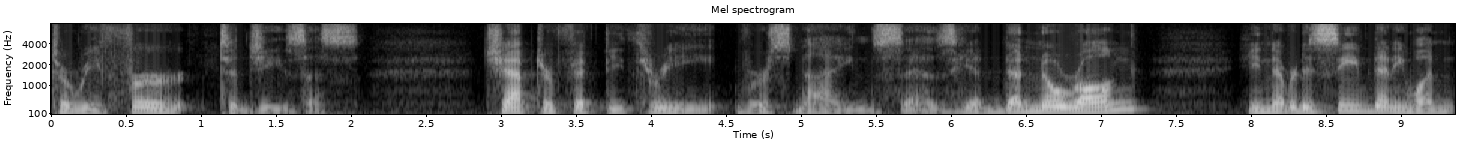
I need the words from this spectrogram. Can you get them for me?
to refer to Jesus. Chapter 53, verse 9 says, He had done no wrong, he never deceived anyone,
